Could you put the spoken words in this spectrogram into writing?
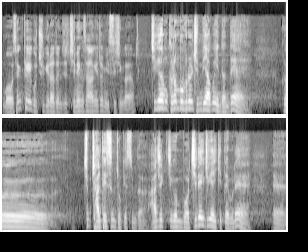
뭐 생태계 구축이라든지 진행 사항이 좀 있으신가요? 지금 그런 부분을 준비하고 있는데 그 지금 잘 됐으면 좋겠습니다. 아직 지금 뭐 진행 중에 있기 때문에 예.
